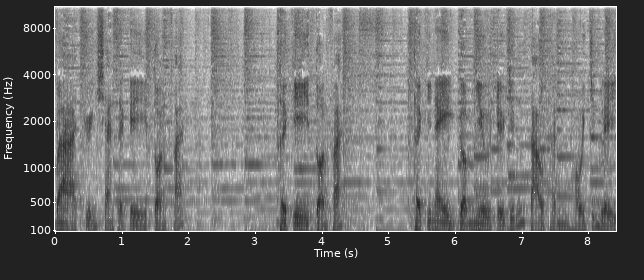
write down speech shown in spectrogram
và chuyển sang thời kỳ toàn phát. Thời kỳ toàn phát Thời kỳ này gồm nhiều triệu chứng tạo thành hội chứng lị.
